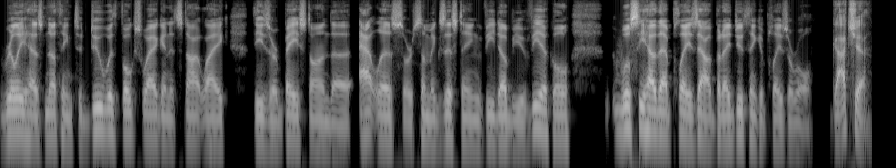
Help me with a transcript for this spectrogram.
really has nothing to do with Volkswagen. It's not like these are based on the Atlas or some existing VW vehicle. We'll see how that plays out, but I do think it plays a role. Gotcha.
